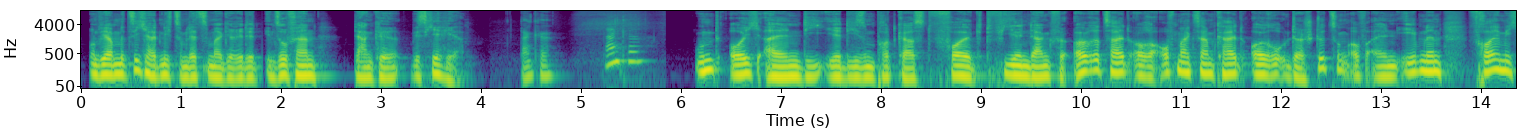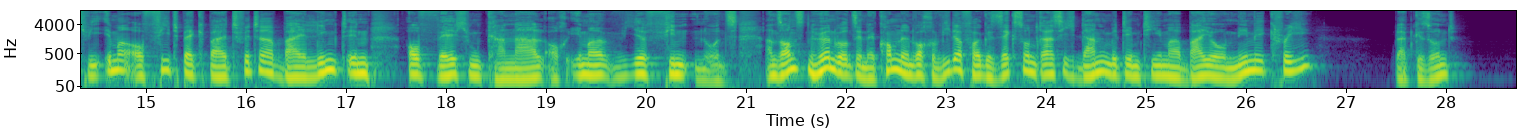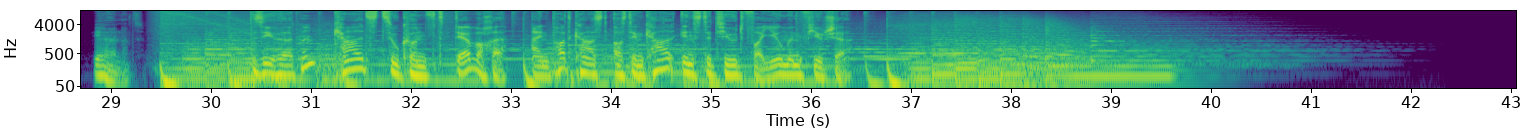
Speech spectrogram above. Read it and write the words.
Und wir haben mit Sicherheit nicht zum letzten Mal geredet. Insofern danke bis hierher. Danke. Danke. Und euch allen, die ihr diesem Podcast folgt. Vielen Dank für eure Zeit, eure Aufmerksamkeit, eure Unterstützung auf allen Ebenen. Freue mich wie immer auf Feedback bei Twitter, bei LinkedIn, auf welchem Kanal auch immer. Wir finden uns. Ansonsten hören wir uns in der kommenden Woche wieder, Folge 36, dann mit dem Thema Biomimicry. Bleibt gesund. Wir hören uns. Sie hörten Karls Zukunft der Woche, ein Podcast aus dem Karl Institute for Human Future.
